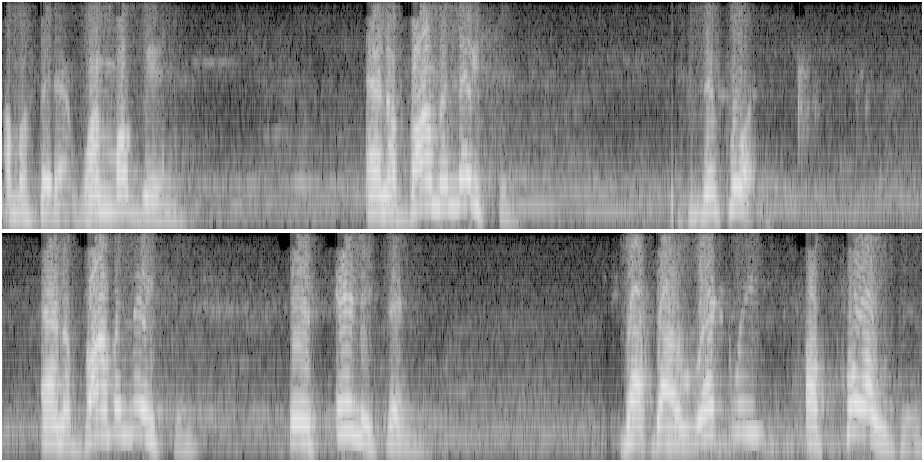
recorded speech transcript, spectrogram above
I'm going to say that one more again. An abomination, this is important, an abomination is anything that directly opposes,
